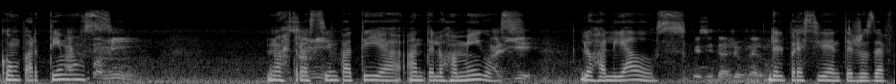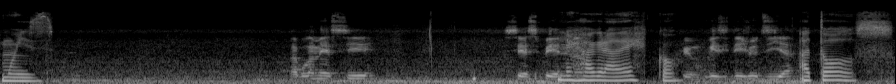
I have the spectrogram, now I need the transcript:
compartimos nuestra simpatía ante los amigos, los aliados del presidente Joseph Moïse. Les agradezco a todos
